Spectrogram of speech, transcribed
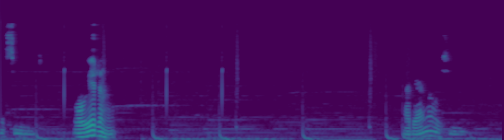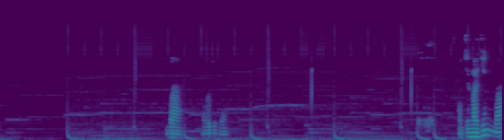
На 7 минут. Вы уверены? А реально 8 минут? Да, вроде да. Один один, да?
